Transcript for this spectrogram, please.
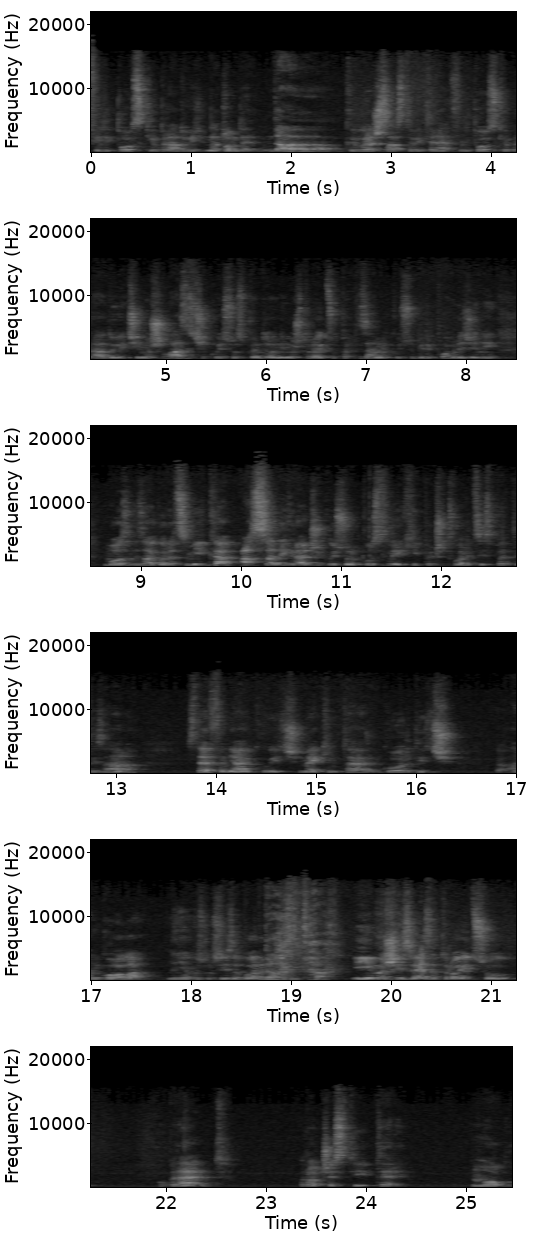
Filipovski, Obradović, na tom derbiju. Da, da, da. Kad gledaš sastav i trener Filipovski, Obradović, imaš Lazića koji su suspendovan, imaš trojicu Partizana koji su bili povređeni, Mozli, Zagorac, Mika, a sad igrači koji su napustili ekipe četvorice iz Partizana, Stefan Janković, McIntyre, Gordić, Angola, na njega smo svi zaboravili, Da, da. i imaš i zvezda trojicu O'Brien, Ročesti, Terry. Mnogo.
